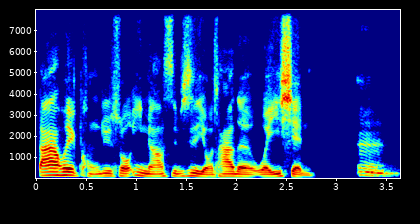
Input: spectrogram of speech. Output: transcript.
大家会恐惧说疫苗是不是有它的危险？嗯，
